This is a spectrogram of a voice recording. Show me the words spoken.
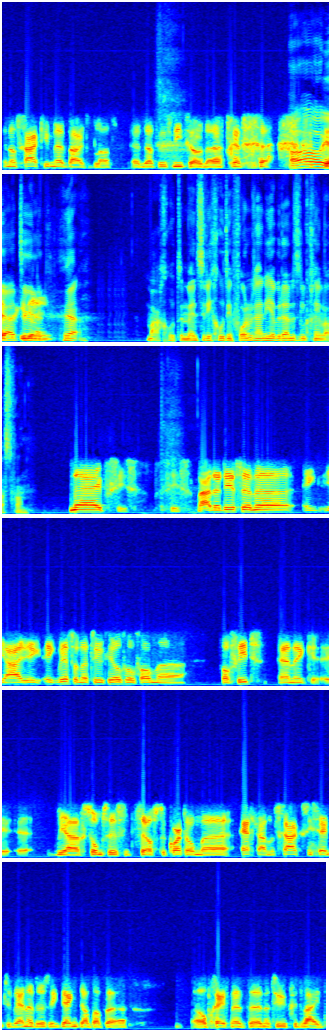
en dan schakel je hem naar het buitenblad. En dat is niet zo'n eh, prettige Oh ja, idee. tuurlijk. Ja. Maar goed, de mensen die goed in vorm zijn, die hebben daar natuurlijk geen last van. Nee, precies. precies. Maar dat is een. eh, ik, ja, ik, ik wissel natuurlijk heel veel van, eh, van fiets. En ik, eh, eh, ja, soms is het zelfs te kort om eh, echt aan het schakelsysteem te wennen. Dus ik denk dat dat eh, op een gegeven moment eh, natuurlijk verdwijnt.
